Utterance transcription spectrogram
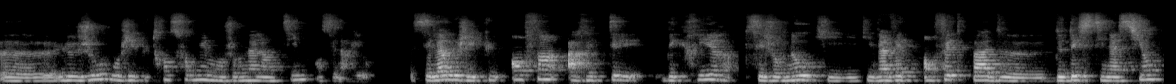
euh, le jour où j'ai pu transformer mon journal intime en scénario. C'est là où j'ai pu enfin arrêter d'écrire ces journaux qui, n'avaient en fait pas de destination,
